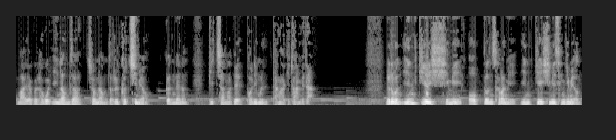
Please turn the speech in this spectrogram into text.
마약을 하고 이 남자 저 남자를 거치며 끝내는 비참하게 버림을 당하기도 합니다. 여러분, 인기에 힘이 없던 사람이 인기에 힘이 생기면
